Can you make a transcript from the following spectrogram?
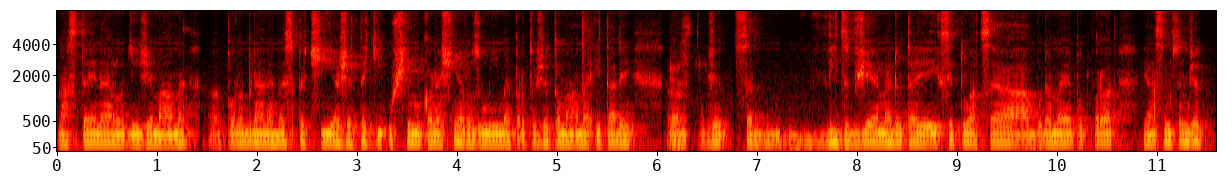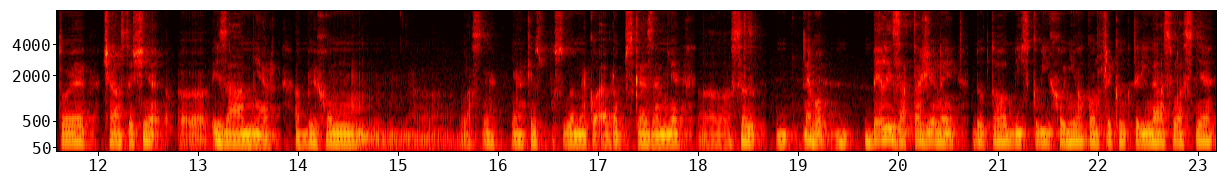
na stejné lodi, že máme eh, podobné nebezpečí a že teď už jim konečně rozumíme, protože to máme i tady. Eh, Jasně. Takže se víc vžijeme do té jejich situace a budeme je podporovat. Já si myslím, že to je částečně eh, i záměr, abychom vlastně nějakým způsobem jako evropské země se, nebo byly zataženy do toho blízkovýchodního konfliktu, který nás vlastně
